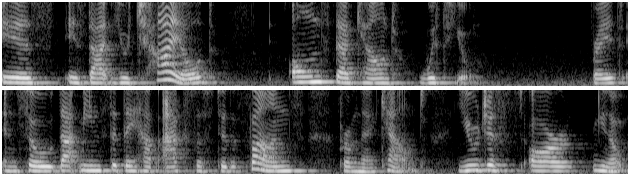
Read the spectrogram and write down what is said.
is is that your child owns the account with you right? And so that means that they have access to the funds from the account. You just are, you know,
